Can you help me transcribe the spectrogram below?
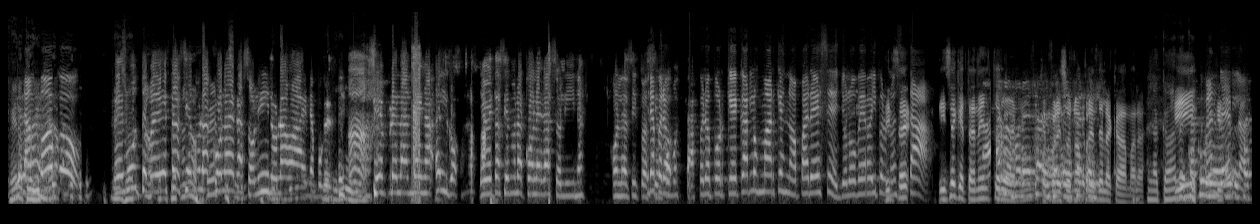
Mira, pero- Tampoco. Pregúnteme, debe estar haciendo una cola de gasolina, una vaina, porque Ah. siempre le anden a algo. Debe estar haciendo una cola de gasolina con la situación Mira, pero, como está. pero ¿por qué Carlos Márquez no aparece? Yo lo veo ahí, pero no está. dice que está en el Ah, trono, por eso- que por ese- eso no ese- prende la cámara. Me acaban Y esa culebra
